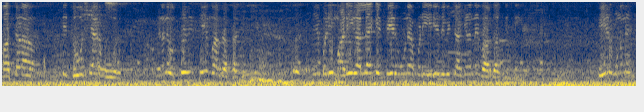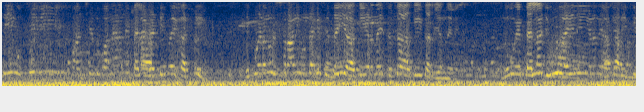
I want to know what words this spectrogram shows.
ਪਾਤਣਾ ਤੇ ਦੋ ਸ਼ਹਿਰ ਹੋਰ। ਇਹਨਾਂ ਨੇ ਉੱਥੇ ਵੀ ਸੇਮ ਵਾਰਦਾਤਾਂ ਕੀਤੀਆਂ। ਇਹ ਬੜੀ ਮਾੜੀ ਗੱਲ ਹੈ ਕਿ ਫਿਰ ਹੁਣ ਆਪਣੇ ਏਰੀਆ ਦੇ ਵਿੱਚ ਆ ਕੇ ਇਹਨਾਂ ਨੇ ਵਾਰਦਾਤ ਕੀਤੀ। ਫਿਰ ਉਹਨਾਂ ਨੇ ਸੇਮ ਉੱਥੇ ਵੀ ਪੰਜ ਛੇ ਦੁਕਾਨਾਂ ਇਹਨਾਂ ਨੇ ਪਹਿਲਾਂ ਆਇਡੈਂਟੀਫਾਈ ਕਰਕੇ ਦੇਖੋ ਇਹਨਾਂ ਨੂੰ ਇਸ ਤਰ੍ਹਾਂ ਨਹੀਂ ਹੁੰਦਾ ਕਿ ਸਿੱਧਾ ਹੀ ਆ ਕੇ ਇਹਨਾਂ ਨੇ ਸਿੱਧਾ ਆ ਕੇ ਕਰ ਜਾਂਦੇ ਨੇ। ਨੋ ਇਹ ਪਹਿਲਾਂ ਜ਼ਰੂਰ ਆਏ ਨੇ ਇਹਨਾਂ ਨੇ ਆ ਕੇ ਦੇਖੀ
